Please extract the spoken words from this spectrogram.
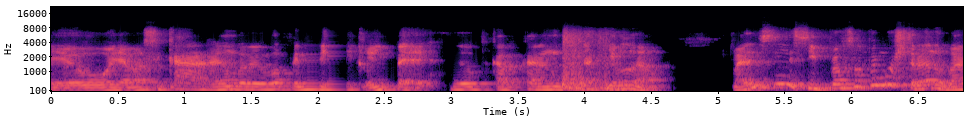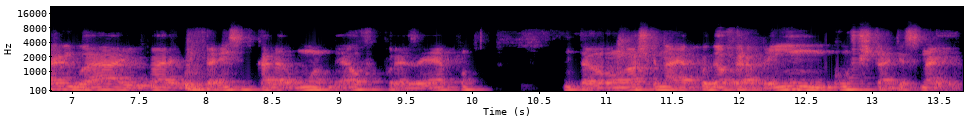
eu olhava assim: caramba, eu vou aprender Clipper. Eu ficava, cara, não daquilo não. Mas assim, assim, o professor foi mostrando várias linguagens, várias diferenças de cada uma, Delphi, por exemplo. Então, eu acho que na época o Delphi era bem constante, assim, nas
